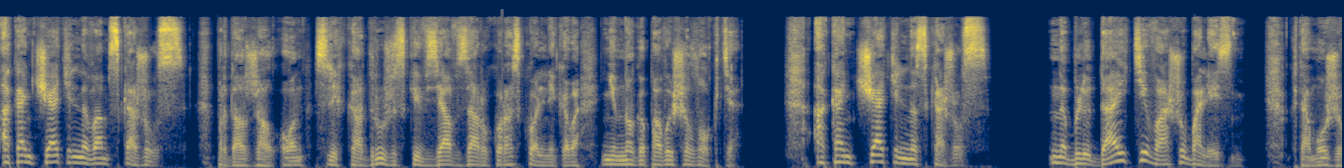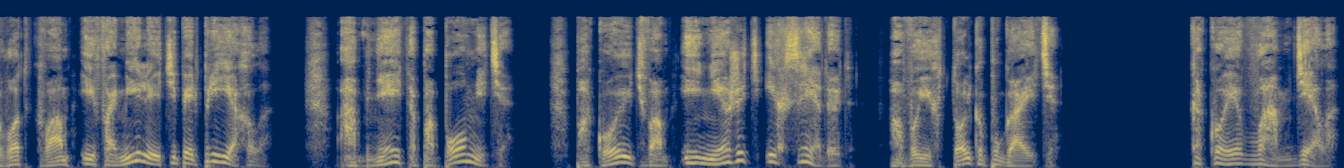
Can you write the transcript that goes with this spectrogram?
окончательно вам скажу-с», продолжал он, слегка дружески взяв за руку Раскольникова, немного повыше локтя. «Окончательно скажу-с. Наблюдайте вашу болезнь. К тому же вот к вам и фамилия теперь приехала. Об ней-то попомните. Покоить вам и нежить их следует, а вы их только пугаете. Какое вам дело?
